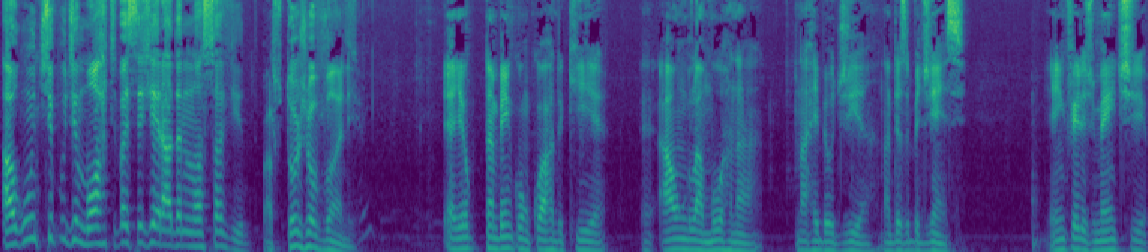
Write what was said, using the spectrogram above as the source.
algum tipo de morte vai ser gerada na nossa vida. Pastor Giovanni. É, eu também concordo que é, há um glamour na, na rebeldia, na desobediência. E, infelizmente,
